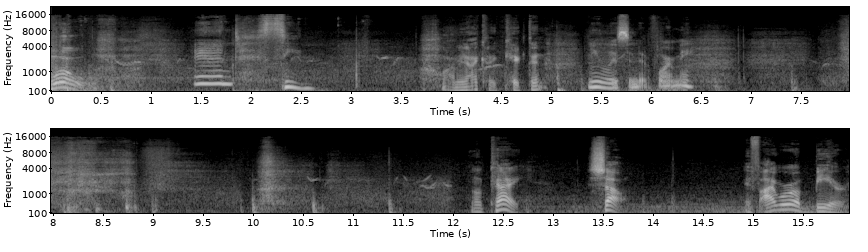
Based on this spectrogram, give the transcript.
Whoa! And scene. I mean, I could have kicked it. You loosened it for me. Okay, so if I were a beer,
